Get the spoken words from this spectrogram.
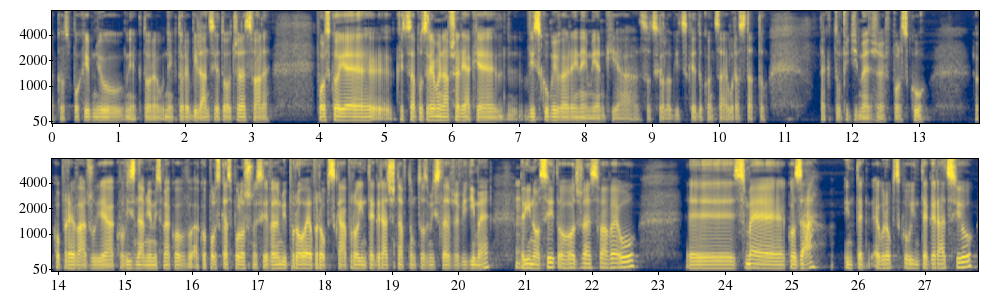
ako spochybňujú niektoré, niektoré bilancie toho členstva, ale Polsko je, keď sa pozrieme na všelijaké výskumy verejnej mienky a sociologické, dokonca Eurostatu, tak to vidíme, že v Polsku ako prevážuje, ako významne. My sme ako, ako polská spoločnosť je veľmi proevropská, prointegračná v tomto zmysle, že vidíme prínosy toho členstva v EU. E, sme ako za integ- európsku integráciu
